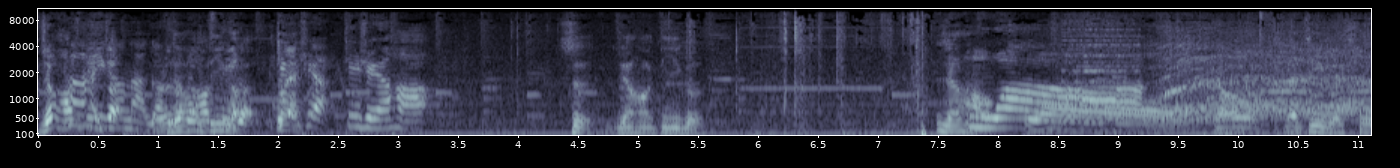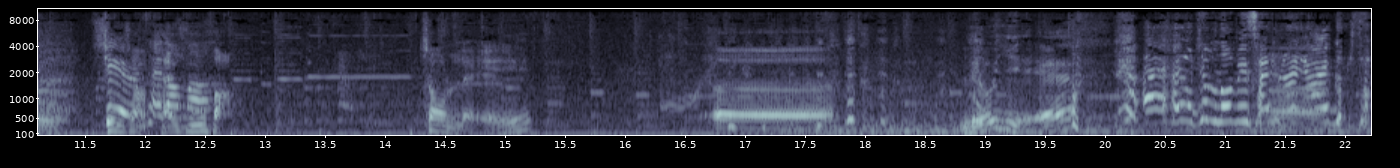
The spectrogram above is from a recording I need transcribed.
人豪是第一个，看看还有哪个有人说人豪第一个，这个是这是人豪。是任豪第一个，任豪，哇，哦，然后那这个是这个人猜到吗？除法，赵雷，呃，刘野，哎，还有这么多没猜出来，也挨个猜。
